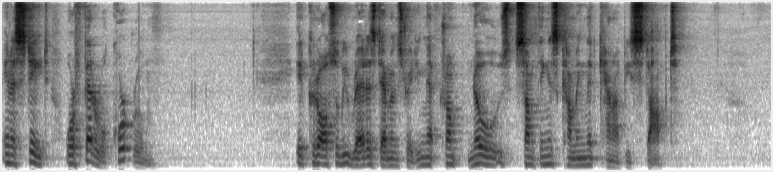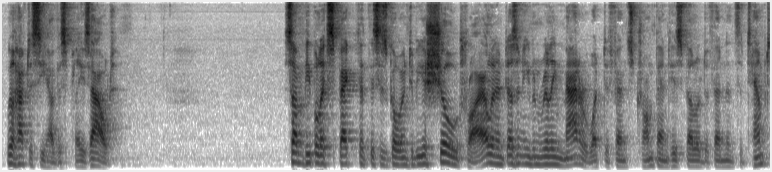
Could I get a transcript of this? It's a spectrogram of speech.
in a state or federal courtroom. It could also be read as demonstrating that Trump knows something is coming that cannot be stopped. We'll have to see how this plays out. Some people expect that this is going to be a show trial, and it doesn't even really matter what defense Trump and his fellow defendants attempt.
